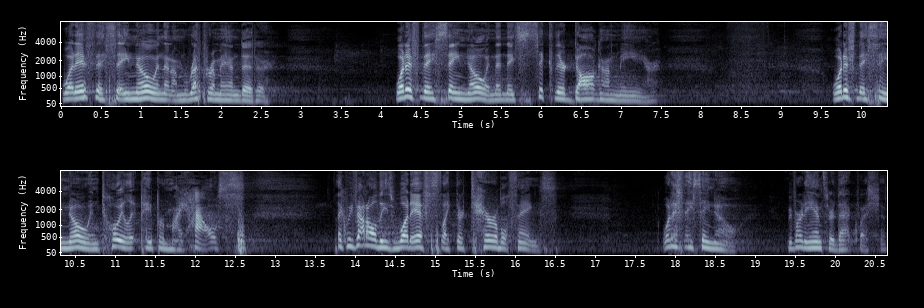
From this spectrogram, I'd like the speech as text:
what if they say no and then I'm reprimanded? Or what if they say no and then they sick their dog on me? Or what if they say no and toilet paper my house? Like we've got all these what ifs, like they're terrible things. What if they say no? We've already answered that question.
